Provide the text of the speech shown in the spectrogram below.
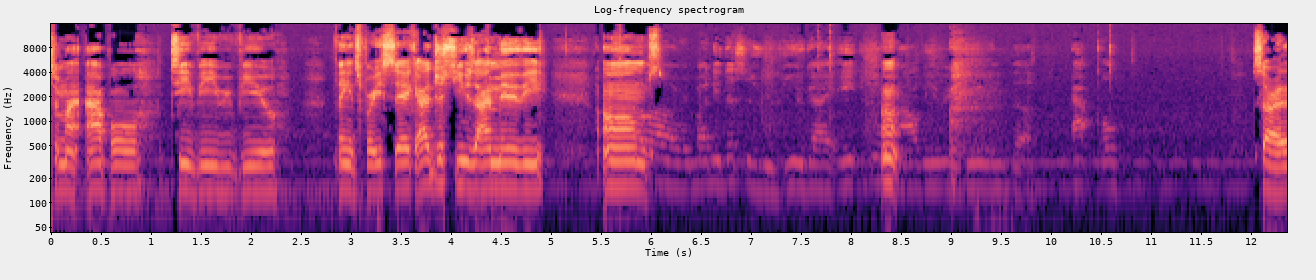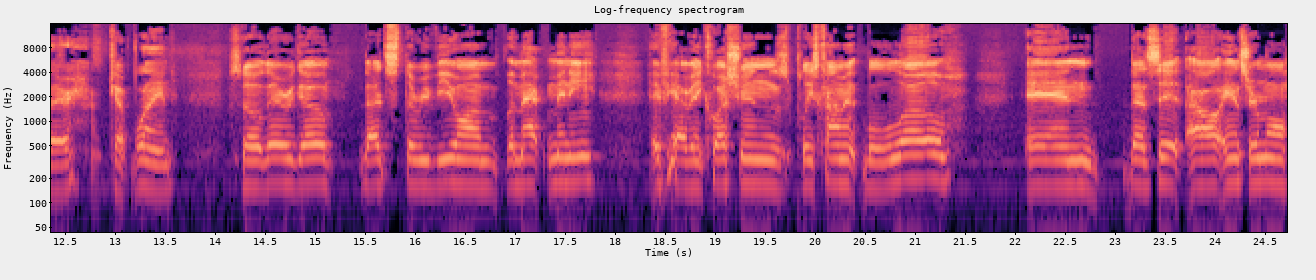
to my Apple TV review. I think it's pretty sick. I just use iMovie. Um Hello everybody. This is review guy 8 here. uh, I'll be reviewing Sorry there, I kept playing. So there we go. That's the review on the Mac Mini. If you have any questions, please comment below. And that's it. I'll answer them all.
